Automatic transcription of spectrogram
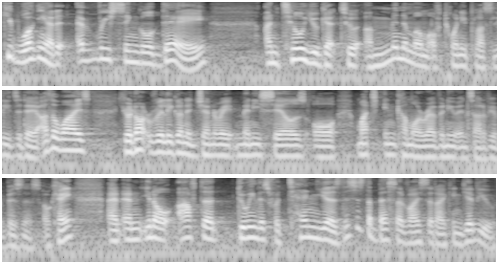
keep working at it every single day until you get to a minimum of 20 plus leads a day. Otherwise, you're not really going to generate many sales or much income or revenue inside of your business, okay? And and you know, after doing this for 10 years, this is the best advice that I can give you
